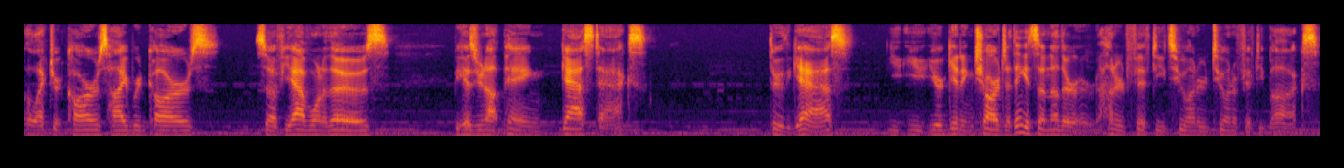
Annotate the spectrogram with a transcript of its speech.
electric cars, hybrid cars. So if you have one of those, because you're not paying gas tax through the gas, you, you, you're getting charged. I think it's another 150, 200, 250 bucks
